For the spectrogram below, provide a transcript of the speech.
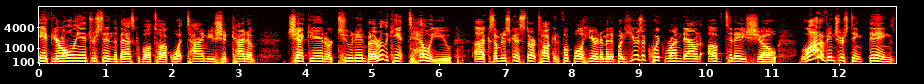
if you're only interested in the basketball talk, what time you should kind of check in or tune in, but I really can't tell you because uh, I'm just going to start talking football here in a minute. But here's a quick rundown of today's show. A lot of interesting things.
